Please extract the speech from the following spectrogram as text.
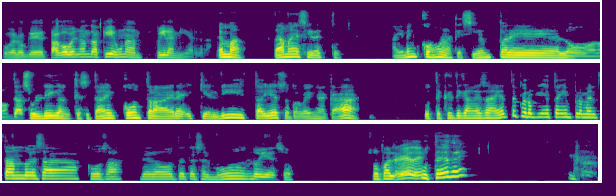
Porque lo que está gobernando aquí es una pila de mierda. Es más, déjame decir esto. A mí me encojona que siempre los, los de azul digan que si están en contra eres izquierdista y eso, pero ven acá. Ustedes critican a esa gente, pero ¿quién está implementando esas cosas de los de tercer mundo y eso? Ustedes. ¿Ustedes?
